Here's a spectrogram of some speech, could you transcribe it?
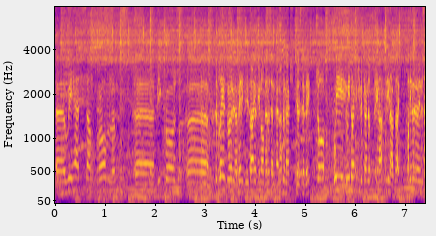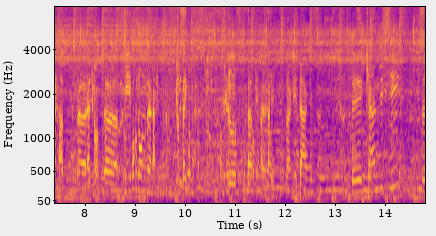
uh, we had some problems uh, because uh, the players were very tired, you know, there was another match yesterday. So we, we tried to keep it kind of in, in outside. But in the, in the second half, uh, as you know, uh, we focused on the attack because it's very important. To, uh, okay, okay. Dak. Ee, kendisi e,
